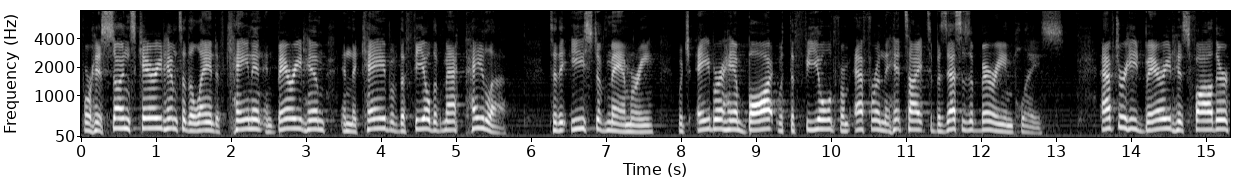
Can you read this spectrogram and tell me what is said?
For his sons carried him to the land of Canaan and buried him in the cave of the field of Machpelah, to the east of Mamre, which Abraham bought with the field from Ephron the Hittite to possess as a burying place. After he'd buried his father,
